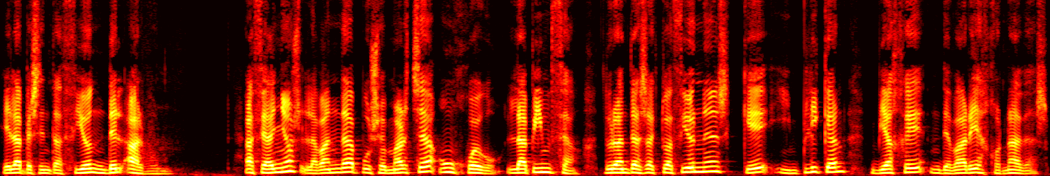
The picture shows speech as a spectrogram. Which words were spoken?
en la presentación del álbum. Hace años la banda puso en marcha un juego, La Pinza, durante las actuaciones que implican viaje de varias jornadas.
